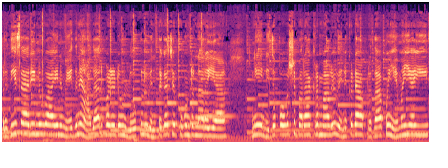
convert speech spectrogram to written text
ప్రతిసారి నువ్వు ఆయన మీదనే ఆధారపడటం లోకులు వింతగా చెప్పుకుంటున్నారయ్యా. నీ నిజ పౌరుష పరాక్రమాలు వెనుకట ఆ ప్రతాపం ఏమయ్యాయి?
